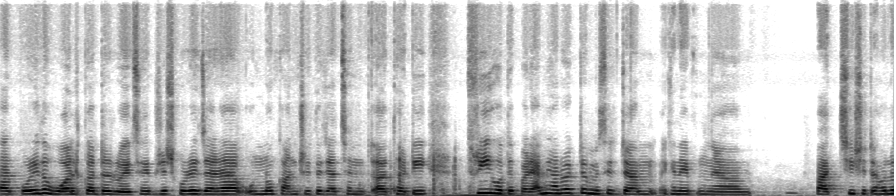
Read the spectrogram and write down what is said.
তারপরে দ্য ওয়ার্ল্ড কার্ডটা রয়েছে, বিশেষ করে যারা অন্য কান্ট্রিতে যাচ্ছেন থার্টি থ্রি হতে পারে। আমি আরও একটা মেসেজ এখানে পাচ্ছি সেটা হলো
